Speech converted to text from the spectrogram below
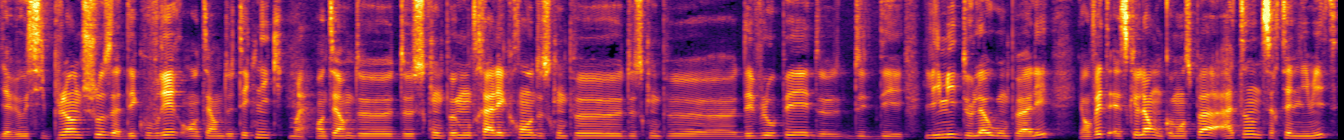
il y avait aussi plein de choses à découvrir en termes de technique, Ouais. en termes de, de ce qu'on peut montrer à l'écran, de ce qu'on peut, de ce qu'on peut euh, développer, de, de- des limites de là où on peut aller. Et en fait, est-ce que là, on commence pas à atteindre certaines limites?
